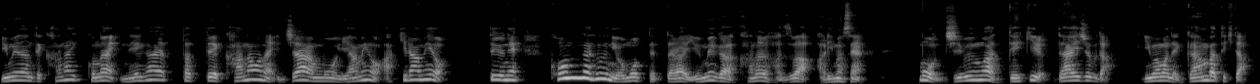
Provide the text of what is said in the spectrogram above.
夢なんて叶いっこない。願ったって叶わない。じゃあもうやめよう。諦めよう。っていうねこんな風に思ってったら夢が叶うはずはありません。もう自分はできる。大丈夫だ。今まで頑張ってきた。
